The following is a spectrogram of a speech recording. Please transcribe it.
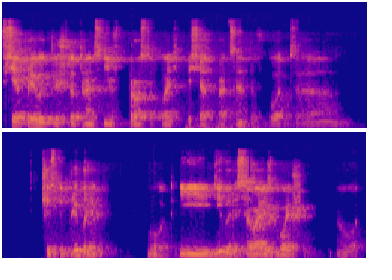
все привыкли, что Транснефть просто платит 50% от э, чистой прибыли, вот, и дивы рисовались больше. Вот.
